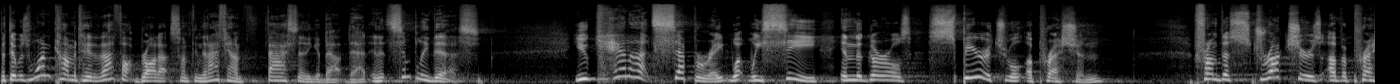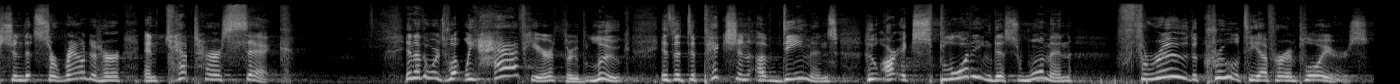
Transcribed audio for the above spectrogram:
But there was one commentator that I thought brought out something that I found fascinating about that, and it's simply this You cannot separate what we see in the girl's spiritual oppression from the structures of oppression that surrounded her and kept her sick. In other words, what we have here through Luke is a depiction of demons who are exploiting this woman through the cruelty of her employers.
